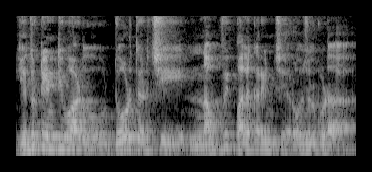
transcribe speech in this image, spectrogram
ఎదుటి ఇంటివాడు డోర్ తెరిచి నవ్వి పలకరించే రోజులు కూడా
